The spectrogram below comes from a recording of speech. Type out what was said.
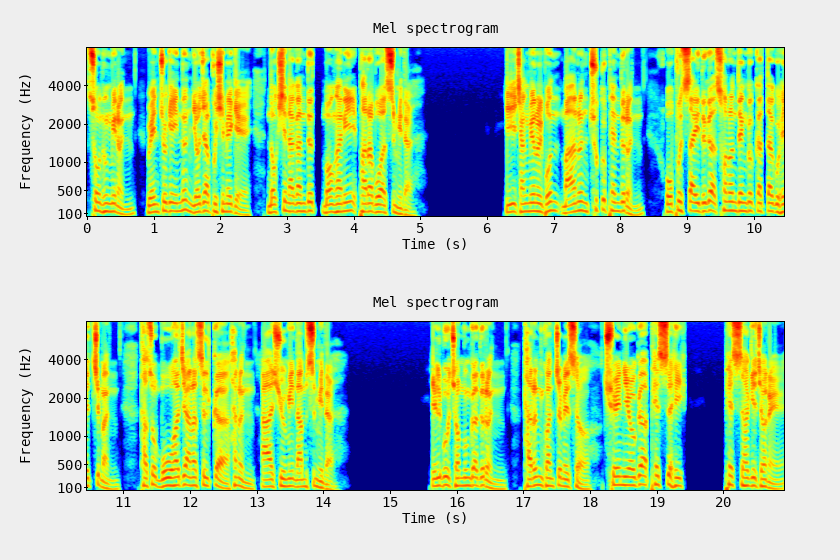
손흥민은 왼쪽에 있는 여자 부심에게 넋이 나간 듯 멍하니 바라보았습니다. 이 장면을 본 많은 축구 팬들은 오프사이드가 선언된 것 같다고 했지만 다소 모호하지 않았을까 하는 아쉬움이 남습니다. 일부 전문가들은 다른 관점에서 최니어가 패스하, 패스하기 전에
